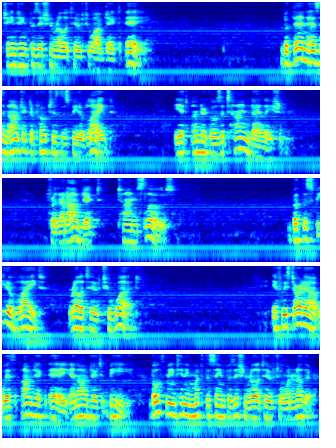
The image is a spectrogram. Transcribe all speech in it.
changing position relative to object A. But then as an object approaches the speed of light, it undergoes a time dilation. For that object, time slows. But the speed of light relative to what? If we start out with object A and object B both maintaining much the same position relative to one another.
